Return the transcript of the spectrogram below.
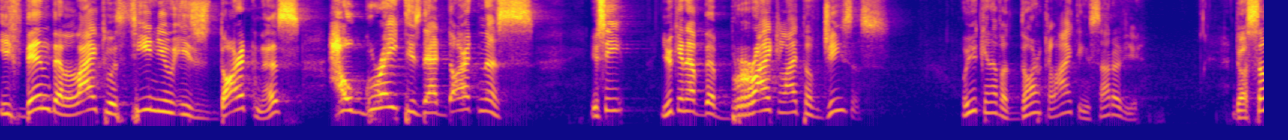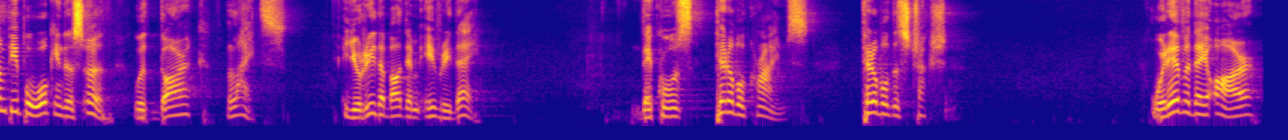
If then the light within you is darkness, how great is that darkness? You see, you can have the bright light of Jesus, or you can have a dark light inside of you. There are some people walking this earth with dark lights. You read about them every day. They cause terrible crimes, terrible destruction. Wherever they are,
